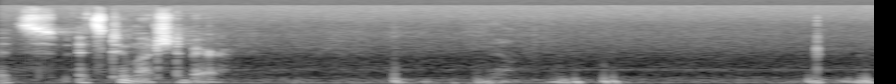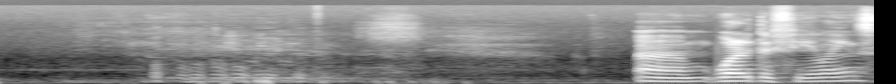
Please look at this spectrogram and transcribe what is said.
It's it's too much to bear. Um, what are the feelings?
